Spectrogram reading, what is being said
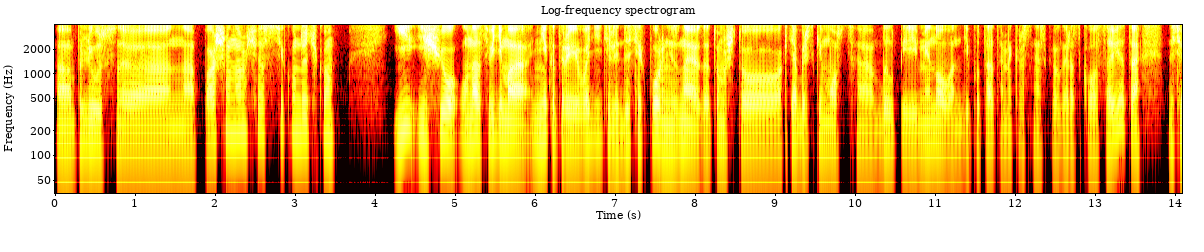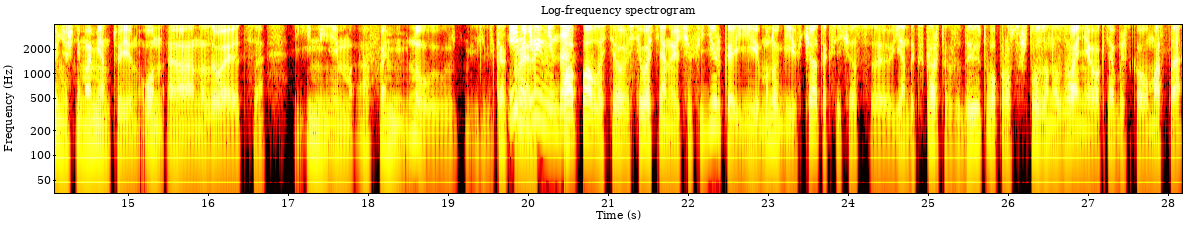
а, плюс э, на Пашином, сейчас, секундочку, и еще у нас, видимо, некоторые водители до сих пор не знают о том, что Октябрьский мост был переименован депутатами Красноярского городского совета. На сегодняшний момент он называется именем, э, фами... ну, или как именем, правильно, именем, да. Павла Севастьяновича Федирка, и многие в чатах сейчас, в Яндекс-картах задают вопрос, что за название у Октябрьского моста.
